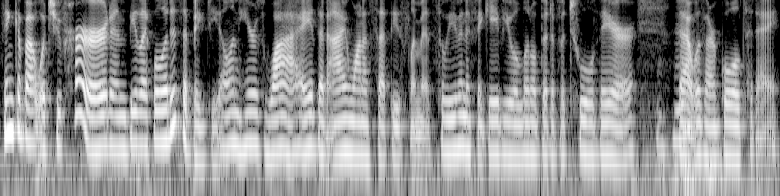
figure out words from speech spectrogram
think about what you've heard and be like, well, it is a big deal. And here's why that I want to set these limits. So even if it gave you a little bit of a tool there, mm-hmm. that was our goal today.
